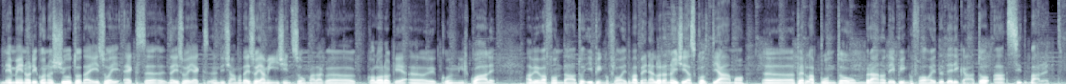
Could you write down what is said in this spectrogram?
nemmeno riconosciuto dai suoi ex, dai suoi, ex, diciamo, dai suoi amici, insomma, da uh, coloro che, con il quale aveva fondato i Pink Floyd. Va bene, allora noi ci ascoltiamo per l'appunto un brano dei Pink Floyd dedicato a Sid Barrett.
